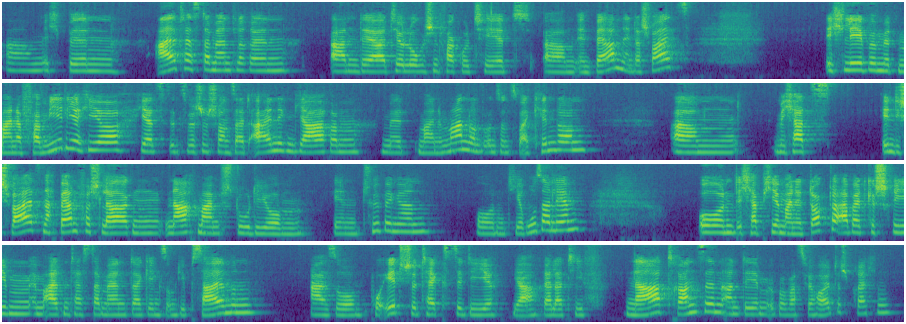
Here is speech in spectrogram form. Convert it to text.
Ähm, ich bin Alttestamentlerin an der Theologischen Fakultät ähm, in Bern in der Schweiz. Ich lebe mit meiner Familie hier jetzt inzwischen schon seit einigen Jahren mit meinem Mann und unseren zwei Kindern. Ähm, mich hat's in die Schweiz, nach Bern verschlagen, nach meinem Studium in Tübingen und Jerusalem. Und ich habe hier meine Doktorarbeit geschrieben im Alten Testament. Da ging es um die Psalmen, also poetische Texte, die ja relativ nah dran sind an dem, über was wir heute sprechen.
